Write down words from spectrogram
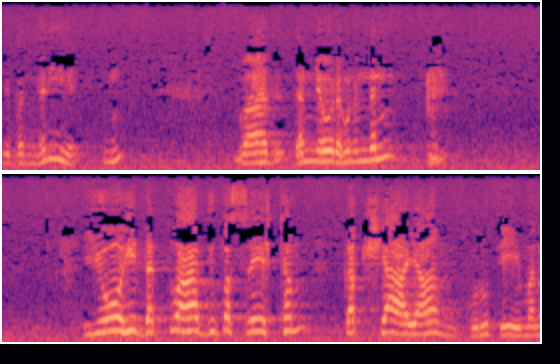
ये बंधन ही है। हम्म? वाह धन्य हो रघुनंदन। यो ही दत्वा द्युपश्रेष्ठम कक्षायाम कुरुते मन।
